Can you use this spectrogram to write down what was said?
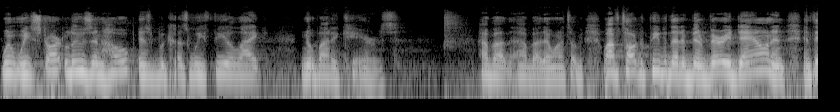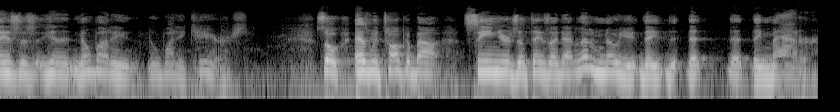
when we start losing hope is because we feel like nobody cares. How about, how about that? When I talk, well, I've talked to people that have been very down and, and things you know, nobody, nobody cares. So as we talk about seniors and things like that, let them know you, they, that, that they matter.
